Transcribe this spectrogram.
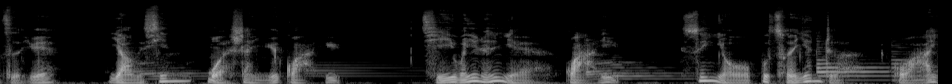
子曰：“养心莫善于寡欲，其为人也寡欲，虽有不存焉者，寡矣；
